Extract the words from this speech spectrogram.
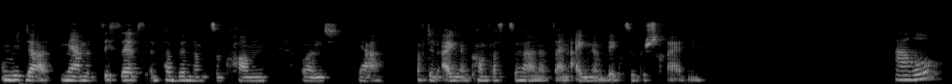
um wieder mehr mit sich selbst in Verbindung zu kommen und ja, auf den eigenen Kompass zu hören und seinen eigenen Weg zu beschreiten. Caro,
